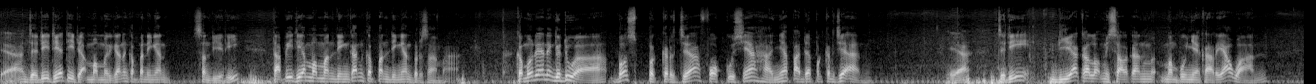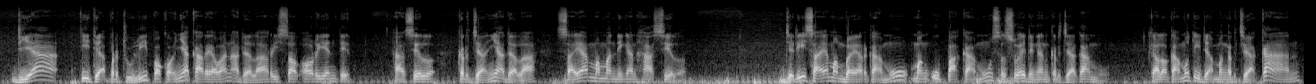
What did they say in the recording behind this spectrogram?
Ya, jadi dia tidak mementingkan kepentingan sendiri, tapi dia mementingkan kepentingan bersama. Kemudian yang kedua, bos bekerja fokusnya hanya pada pekerjaan. Ya, jadi dia kalau misalkan mempunyai karyawan, dia tidak peduli, pokoknya karyawan adalah result oriented hasil kerjanya adalah saya mementingkan hasil. Jadi saya membayar kamu, mengupah kamu sesuai dengan kerja kamu. Kalau kamu tidak mengerjakan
